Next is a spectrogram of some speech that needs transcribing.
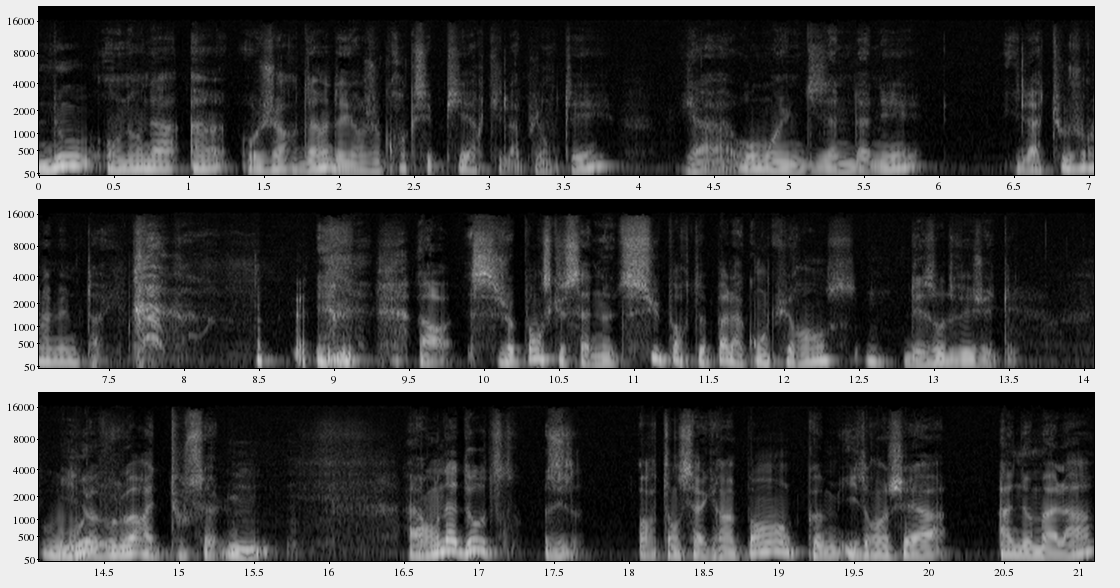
Nous, on en a un au jardin, d'ailleurs je crois que c'est Pierre qui l'a planté, il y a au moins une dizaine d'années, il a toujours la même taille. Alors, je pense que ça ne supporte pas la concurrence des autres végétaux. Il doit vouloir être tout seul. Mm. Alors, on a d'autres hortensias grimpants, comme Hydrangea anomala.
